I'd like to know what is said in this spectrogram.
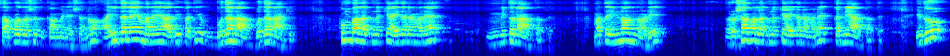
ಸರ್ಪದೋಷದ ಕಾಂಬಿನೇಷನ್ ಐದನೇ ಮನೆಯ ಅಧಿಪತಿ ಬುಧನ, ಬುಧನಾಗಿ. ಕುಂಭ ಲಗ್ನಕ್ಕೆ ಐದನೇ ಮನೆ ಮಿಥುನ ಆಗ್ತದೆ. ಮತ್ತೆ ಇನ್ನೊಂದು ನೋಡಿ, ಋಷಭ ಲಗ್ನಕ್ಕೆ ಐದನೇ ಮನೆ ಕನ್ಯೆ ಆಗ್ತದೆ. ಇದು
